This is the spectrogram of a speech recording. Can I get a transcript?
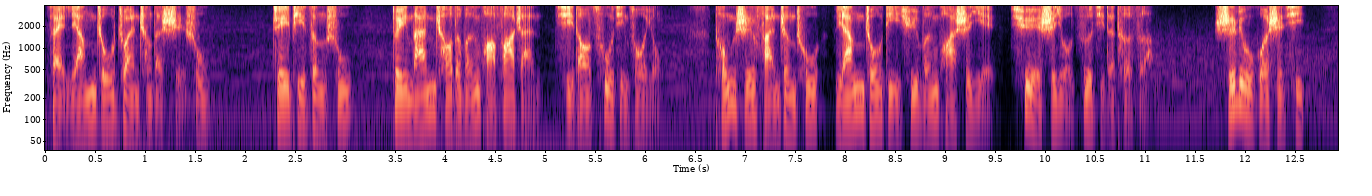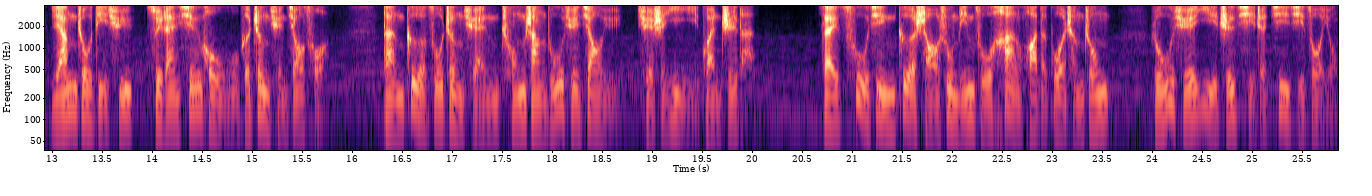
在凉州撰成的史书。这批赠书对南朝的文化发展起到促进作用，同时反证出凉州地区文化事业确实有自己的特色。十六国时期，凉州地区虽然先后五个政权交错，但各族政权崇尚儒学教育却是一以贯之的。在促进各少数民族汉化的过程中，儒学一直起着积极作用。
